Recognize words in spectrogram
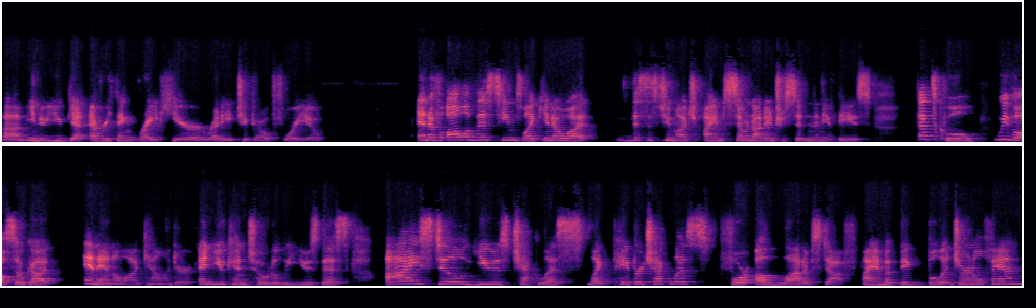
Um, you know, you get everything right here ready to go for you. And if all of this seems like, you know what, this is too much. I am so not interested in any of these that's cool. We've also got an analog calendar and you can totally use this. I still use checklists like paper checklists for a lot of stuff. I am a big bullet journal fan.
